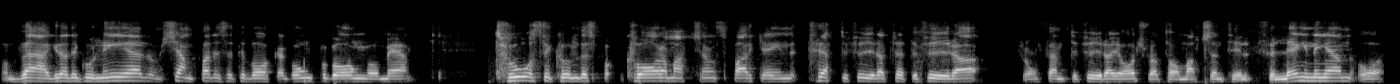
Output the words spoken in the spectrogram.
de vägrade gå ner, de kämpade sig tillbaka gång på gång och med två sekunder kvar av matchen sparka in 34-34 från 54 yards för att ta matchen till förlängningen. Och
